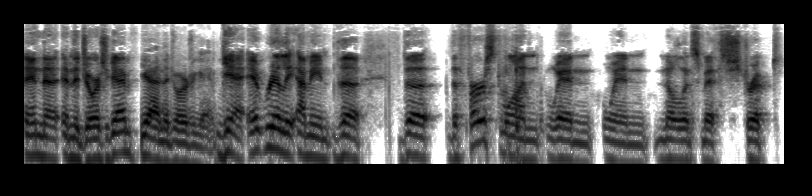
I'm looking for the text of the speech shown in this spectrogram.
In the in the Georgia game? Yeah, in the Georgia game. Yeah, it really. I mean the the the first one when when Nolan Smith stripped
